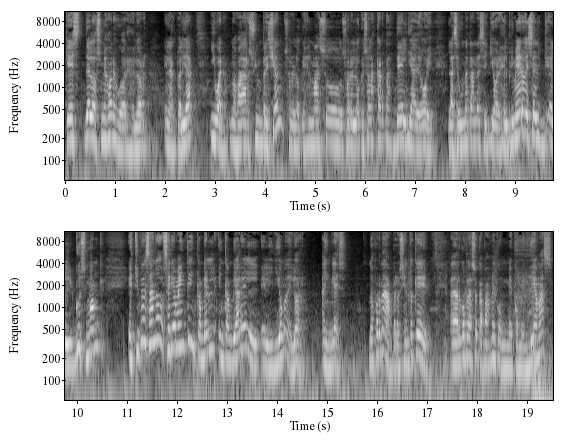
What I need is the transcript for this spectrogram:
que es de los mejores jugadores de lore en la actualidad. Y bueno, nos va a dar su impresión sobre lo que es el mazo, sobre lo que son las cartas del día de hoy. La segunda tanda de seguidores. El primero es el, el Goose Monk. Estoy pensando seriamente en cambiar, en cambiar el, idioma de lore a inglés. No es por nada, pero siento que a largo plazo capaz me, me convendría más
